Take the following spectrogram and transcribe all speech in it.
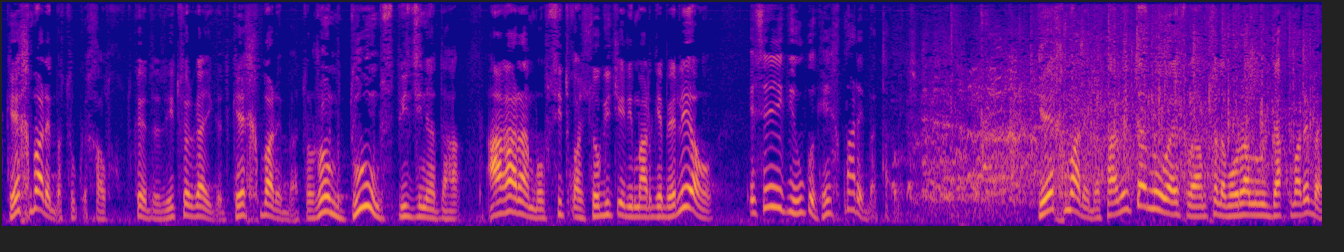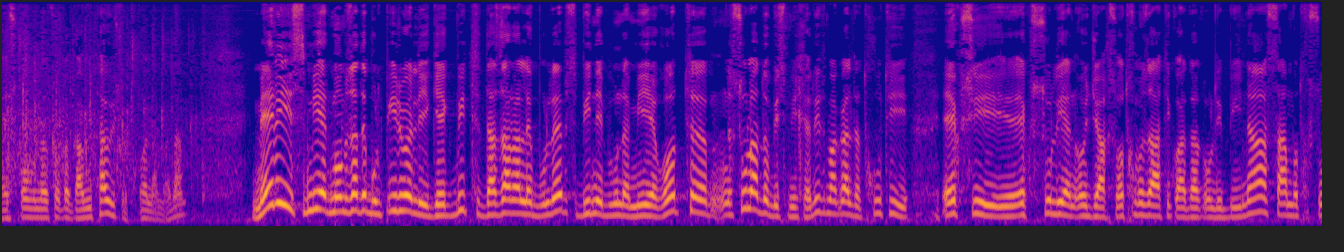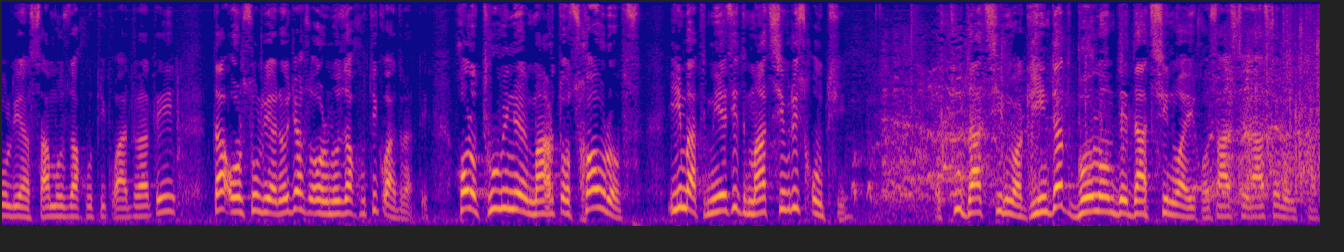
გეხმარებათ უკვე ხალხო თქვენ რით ვერ გაიგეთ გეხმარებათ რომ დუმს ბიძინა და აღარ ამბობს სიტყვას ზოგი ჭირი მარგებელიაო ესე იგი უკვე გეხმარებათ ამით. გეხმარებათ ამით და ნუ აი ხლა ამ ხელა მორალური დახმარება ეს ყოველდღე ცოტა გავითავისოთ ყველა მაგრამ მერის მიერ მომზადებულ პირველი გეგმით დაზარალებულებს ბინები უნდა მიეღოთ სულადობის მიხედვით მაგალითად 5 6 6 სულიან ოჯახს 90 კვადრატული ბინა 60 სულიან 65 კვადრატი და 2 სულიან ოჯახს 45 კვადრატი ხოლო თუ ვინმე მარტო ცხოვრობს იმათ მიეცით მაცივრის 5 თუ დაცინვა გინდათ ბოლომდე დაცინვა იყოს ასე ასე რომ ვთქვა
